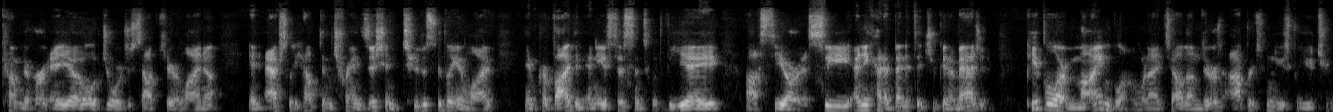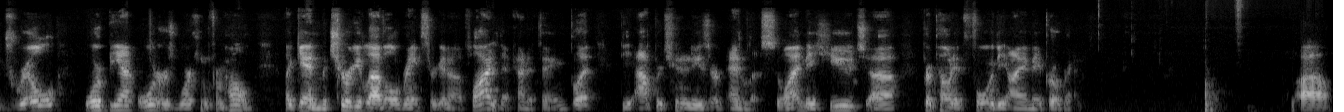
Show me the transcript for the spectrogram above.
come to her AO of Georgia, South Carolina, and actually help them transition to the civilian life and provide them any assistance with VA, uh, CRSC, any kind of benefit you can imagine. People are mind blown when I tell them there's opportunities for you to drill or be on orders working from home. Again, maturity level ranks are going to apply to that kind of thing, but the opportunities are endless. So I'm a huge uh, proponent for the IMA program. Wow.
